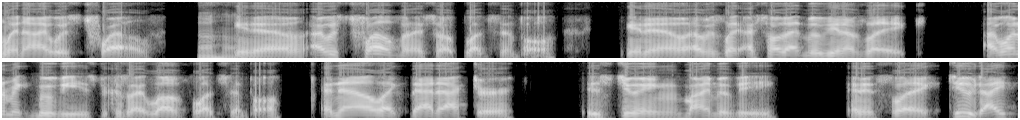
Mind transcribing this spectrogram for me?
when I was twelve. uh-huh. You know, I was twelve when I saw Blood Simple. You know, I was like, I saw that movie and I was like, I want to make movies because I love Blood Simple. And now, like that actor is doing my movie, and it's like, dude, I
